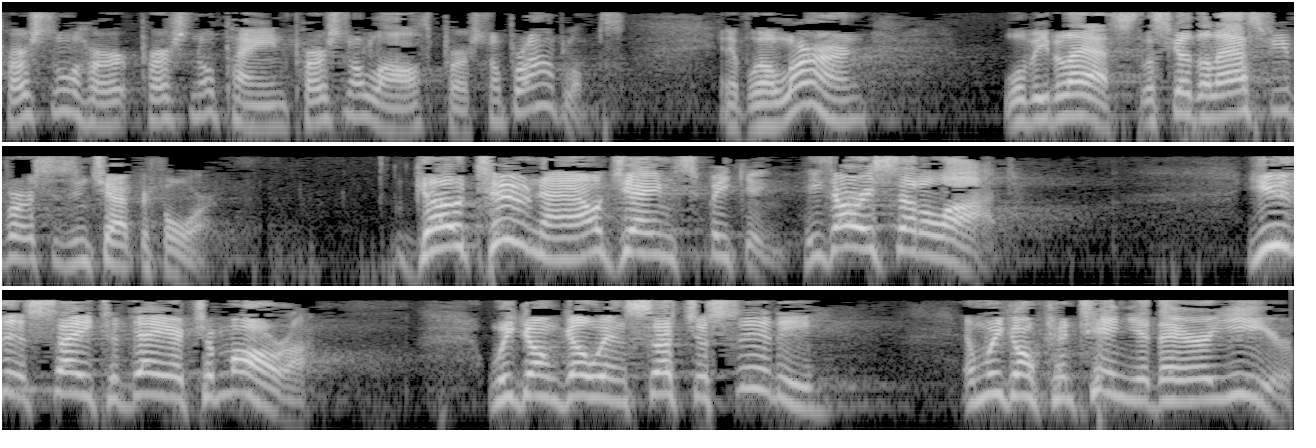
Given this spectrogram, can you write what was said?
personal hurt, personal pain, personal loss, personal problems. And if we'll learn, we'll be blessed. Let's go to the last few verses in chapter 4. Go to now, James speaking. He's already said a lot. You that say today or tomorrow, we gonna go in such a city and we gonna continue there a year.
